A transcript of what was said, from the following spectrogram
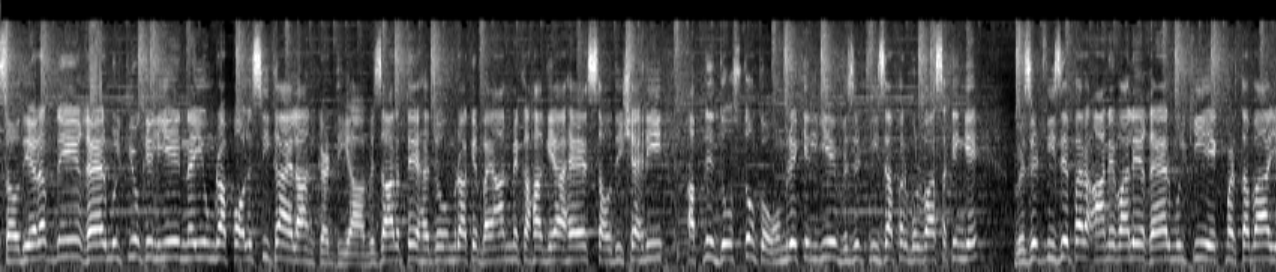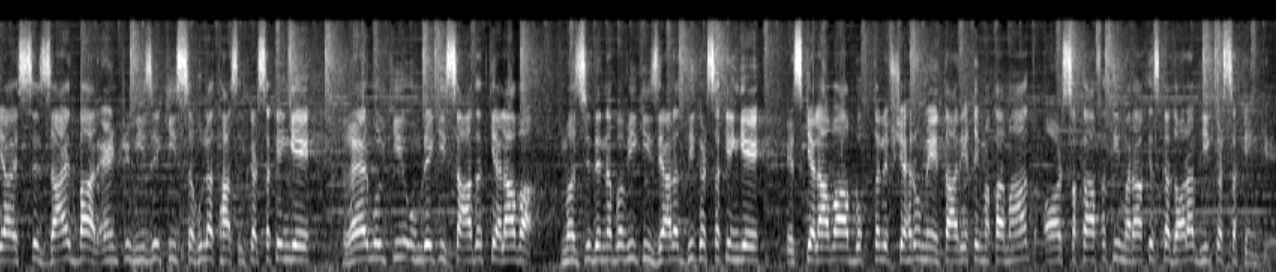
सऊदी अरब ने गैर मुल्कियों के लिए नई उम्र पॉलिसी का ऐलान कर दिया। वजारत हज उम्र के बयान में कहा गया है, सऊदी शहरी अपने दोस्तों को उम्र के लिए विज़िट वीज़ा पर बुलवा सकेंगे। विज़िट वीज़े पर आने वाले गैर मुल्की एक मरतबा या इससे जायद बार एंट्री वीज़े की सहूलत हासिल कर सकेंगे। गैर मुल्की उम्र की सदत के अलावा मस्जिद नबवी की ज्यारत भी कर सकेंगे। इसके अलावा मुख्तलिफ़ शहरों में तारीखी मकाम और सकाफती मराकज़ का दौरा भी कर सकेंगे।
